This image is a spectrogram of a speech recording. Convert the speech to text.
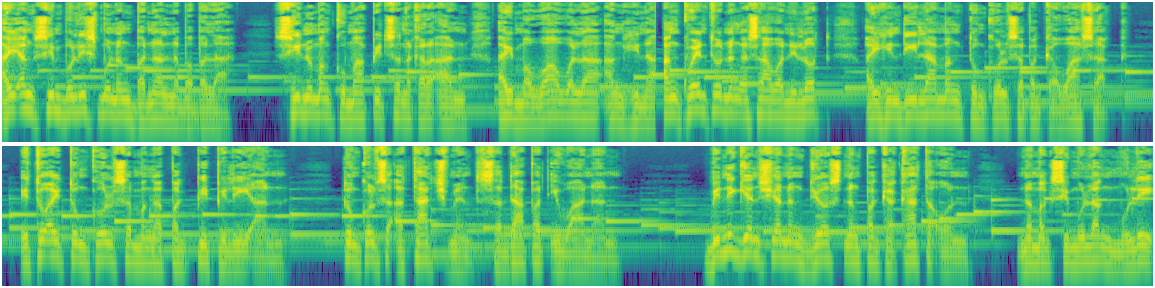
ay ang simbolismo ng banal na babala? Sino mang kumapit sa nakaraan ay mawawala ang hina. Ang kwento ng asawa ni Lot ay hindi lamang tungkol sa pagkawasak. Ito ay tungkol sa mga pagpipilian, tungkol sa attachment sa dapat iwanan. Binigyan siya ng Diyos ng pagkakataon na magsimulang muli,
